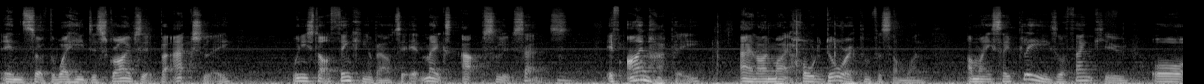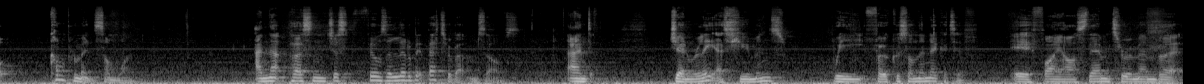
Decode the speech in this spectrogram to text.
in sort of the way he describes it, but actually, when you start thinking about it, it makes absolute sense. Mm. If I'm happy and I might hold a door open for someone, I might say please or thank you or compliment someone. And that person just feels a little bit better about themselves. And generally, as humans, we focus on the negative. If I ask them to remember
